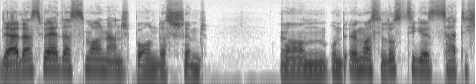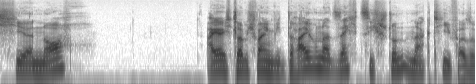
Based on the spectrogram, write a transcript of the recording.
Ja, das wäre das ist mal ein Ansporn, das stimmt. Ähm, und irgendwas Lustiges hatte ich hier noch. Ah ja, ich glaube, ich war irgendwie 360 Stunden aktiv. Also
